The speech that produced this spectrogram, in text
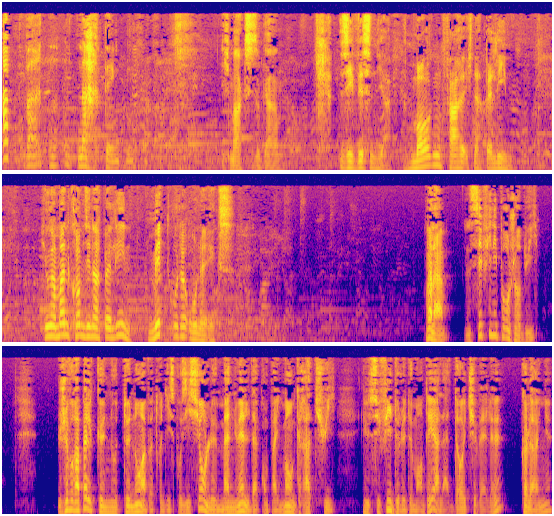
Abwarten und nachdenken. Ich mag sie so gern. Sie wissen ja, morgen fahre ich nach Berlin. Junger Mann, kommen Sie nach Berlin, mit oder ohne Ex? Voilà, c'est fini pour aujourd'hui. Je vous rappelle que nous tenons à votre disposition le manuel d'accompagnement gratuit. Il suffit de le demander à la Deutsche Welle, Cologne,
